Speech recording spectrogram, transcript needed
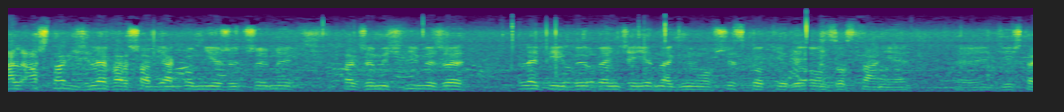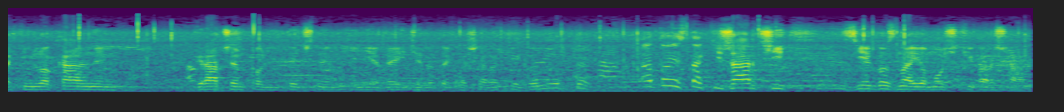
ale aż tak źle warszawiakom nie życzymy, także myślimy, że lepiej by będzie jednak mimo wszystko, kiedy on zostanie y, gdzieś takim lokalnym graczem politycznym i nie wejdzie do tego szerokiego nurtu, a to jest taki żarcik z jego znajomości Warszawy.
